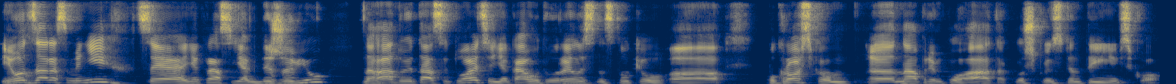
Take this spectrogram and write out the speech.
І от зараз мені це якраз як дежавю нагадує та ситуація, яка утворилась на стуку е, Покровського е, напрямку, а також Константинівського.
